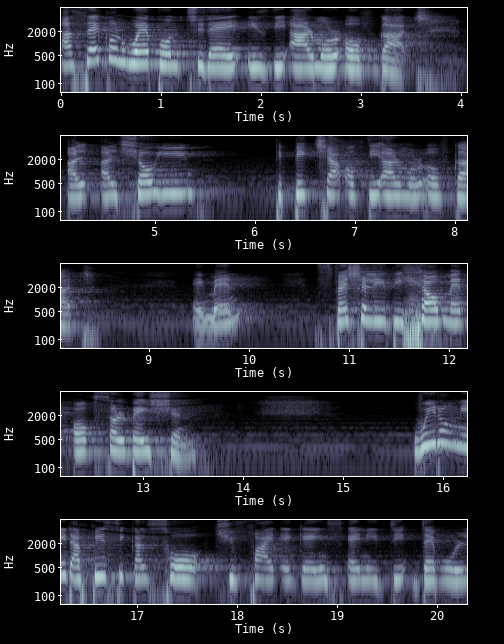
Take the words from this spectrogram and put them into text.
A second weapon today is the armor of God. I'll, I'll show you the picture of the armor of God. Amen especially the helmet of salvation. We don't need a physical sword to fight against any de- devil,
